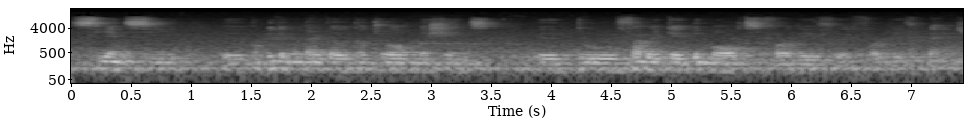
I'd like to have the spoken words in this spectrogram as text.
CNC, uh, computer numerically controlled machines uh, to fabricate the molds for this, uh, for this bench.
